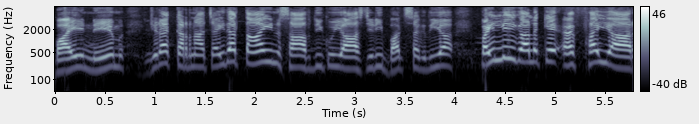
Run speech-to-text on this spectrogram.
ਬਾਈ ਨੇਮ ਜਿਹੜਾ ਕਰਨਾ ਚਾਹੀਦਾ, ਤਾਂ ਹੀ ਇਨਸਾਫ ਦੀ ਕੋਈ ਆਸ ਜਿਹੜੀ ਵੱਧ ਸਕਦੀ ਆ। ਪਹਿਲੀ ਗੱਲ ਕਿ ਐਫ ਆਈ ਆਰ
